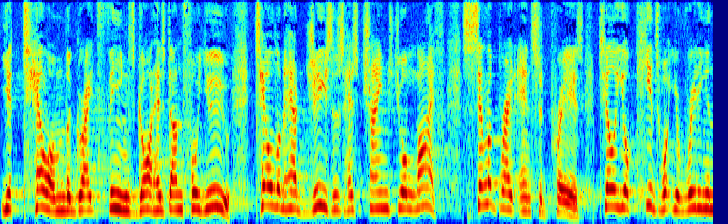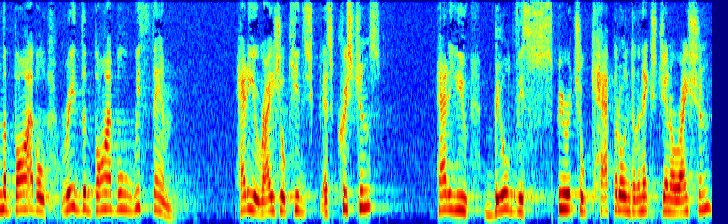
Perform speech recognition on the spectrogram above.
You tell them the great things God has done for you. Tell them how Jesus has changed your life. Celebrate answered prayers. Tell your kids what you're reading in the Bible. Read the Bible with them. How do you raise your kids as Christians? How do you build this spiritual capital into the next generation?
